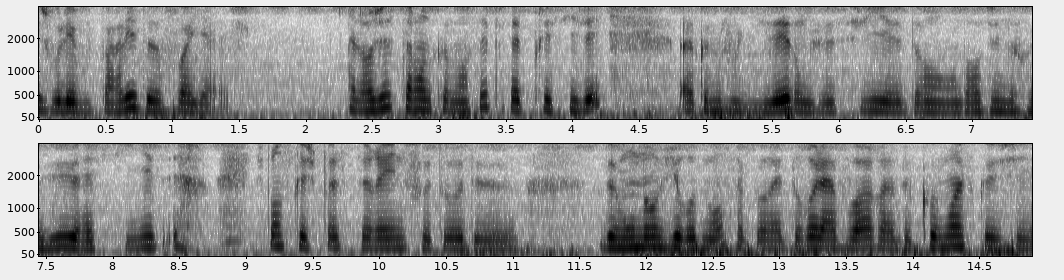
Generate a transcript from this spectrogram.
je voulais vous parler de voyage. Alors juste avant de commencer, peut-être préciser, euh, comme je vous le disais, donc je suis dans, une rue assise. je pense que je posterai une photo de, de mon environnement. Ça pourrait être drôle à voir euh, de comment est-ce que j'ai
